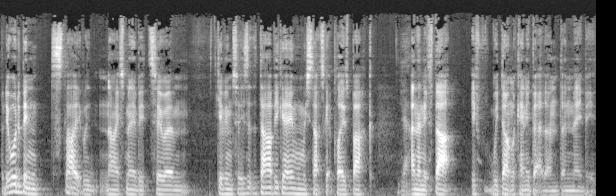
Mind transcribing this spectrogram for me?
But it would have been slightly nice, maybe, to um, give him to. Is it the Derby game when we start to get players back? Yeah. And then if that, if we don't look any better, then then maybe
